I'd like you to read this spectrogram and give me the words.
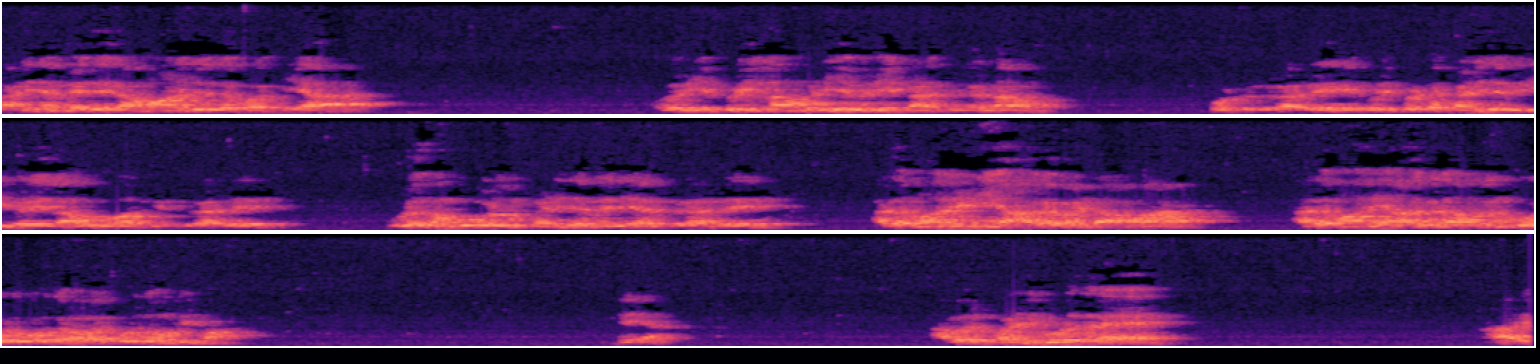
கணிதம் மேதை ராமானுஜத்தை பார்த்தியா? அவர் எப்படிலாம் பெரிய பெரிய கணக்குகள்லாம் போட்டிருக்கிறாரு எப்படிப்பட்ட கணித விதிகளை எல்லாம் உருவாக்கி இருக்கிறாரு உலகம் புகழும் கணித மேதையா இருக்கிறாரு அத மாதிரி நீ ஆக வேண்டாமா? அத மாதிரி ஆக ஆகணும் போட்டு ஒருத்தவங்க வற்புறுத்த முடியுமா? இல்லையா? அவர் பள்ளிக்கூடத்துல ஆறு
